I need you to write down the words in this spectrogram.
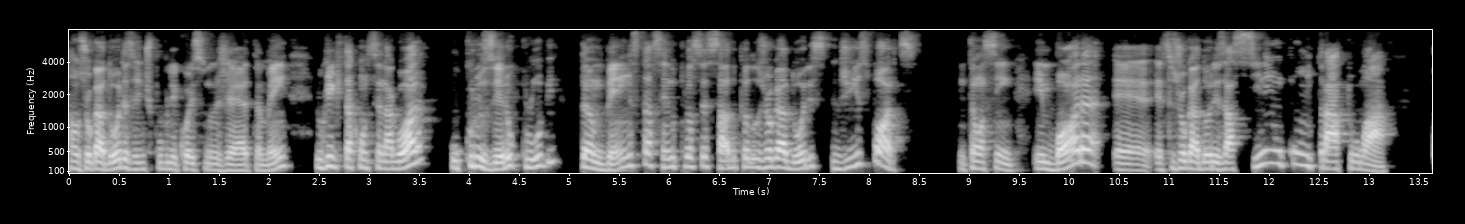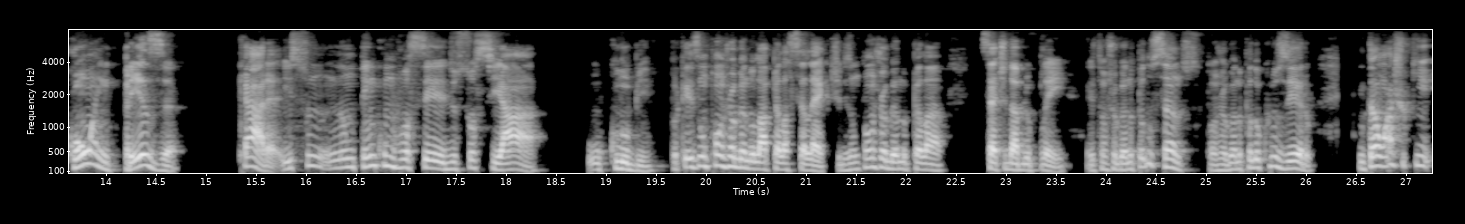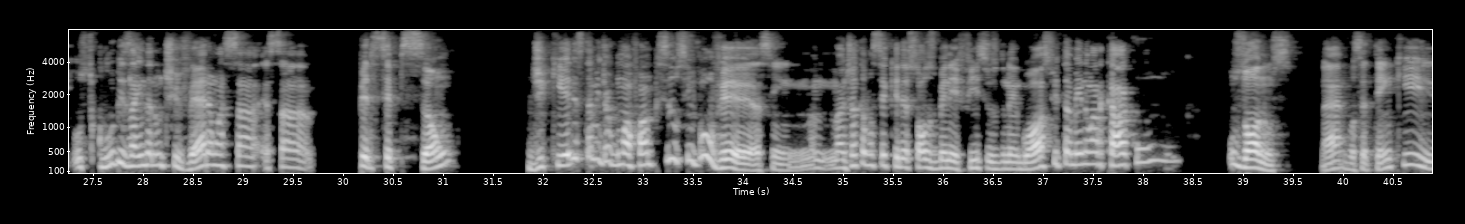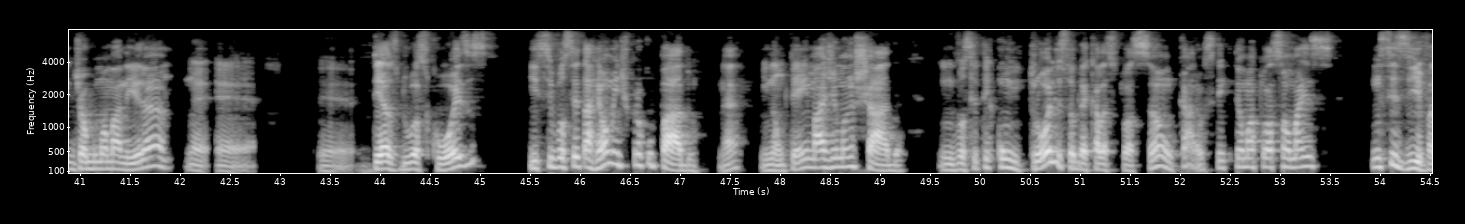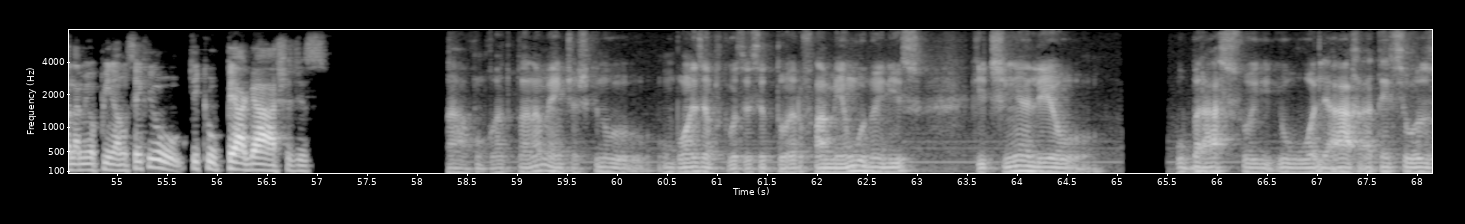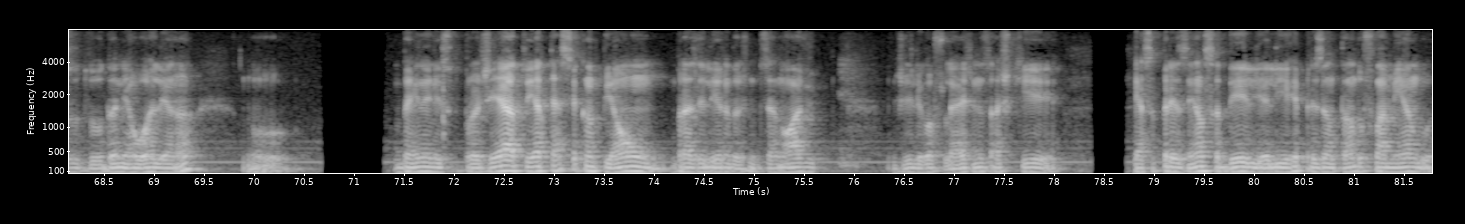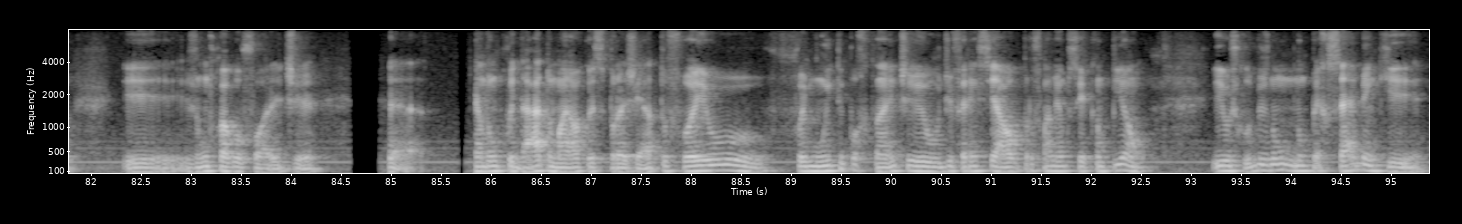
aos jogadores, a gente publicou isso no GE também. E o que está acontecendo agora? O Cruzeiro Clube também está sendo processado pelos jogadores de esportes. Então, assim, embora é, esses jogadores assinem um contrato lá com a empresa, cara, isso não tem como você dissociar o clube, porque eles não estão jogando lá pela Select, eles não estão jogando pela 7W Play, eles estão jogando pelo Santos, estão jogando pelo Cruzeiro. Então, acho que os clubes ainda não tiveram essa, essa percepção de que eles também, de alguma forma, precisam se envolver. Assim, não adianta você querer só os benefícios do negócio e também não arcar com os ônus. Né? Você tem que, de alguma maneira, é, é, é, ter as duas coisas. E se você está realmente preocupado né, e não tem a imagem manchada, em você ter controle sobre aquela situação, cara, você tem que ter uma atuação mais incisiva, na minha opinião. Não sei o que o, que, que o PH acha disso. Ah, concordo plenamente. Acho que no, um bom exemplo que você citou era o Flamengo no início, que tinha ali o, o braço e o olhar atencioso do Daniel Orlean no, bem no início do projeto e até ser campeão brasileiro em 2019 de League of Legends. Acho que essa presença dele ali representando o Flamengo e junto com a GoForward é, tendo um cuidado maior com esse projeto foi, o, foi muito importante o diferencial para o Flamengo ser campeão. E os clubes não, não percebem que,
